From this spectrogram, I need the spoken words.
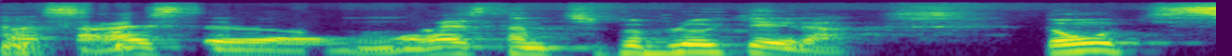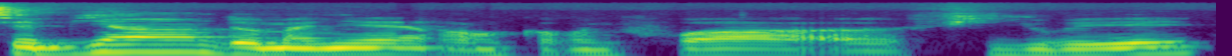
bah, ça reste, on reste un petit peu bloqué là. Donc, c'est bien de manière, encore une fois, figurée.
